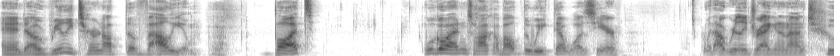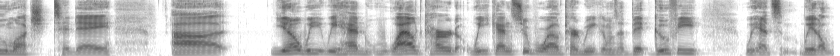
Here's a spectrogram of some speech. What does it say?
and uh, really turn up the volume. But we'll go ahead and talk about the week that was here without really dragging it on too much today. Uh, you know, we we had wild card weekend, super wild card weekend was a bit goofy. We had some we had a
